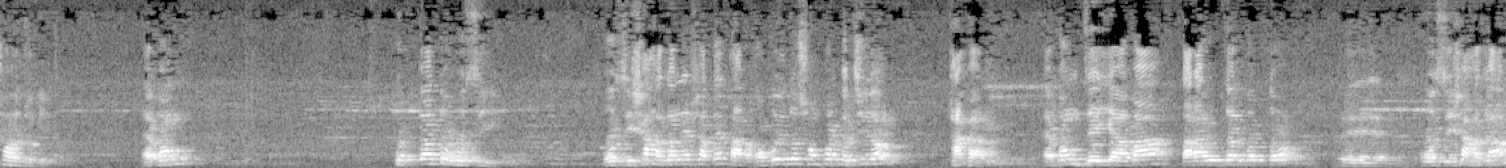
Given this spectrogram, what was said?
সহযোগী এবং কুখ্যাত ওসি। ওসি শাহজাহানের সাথে তার অবৈধ সম্পর্ক ছিল থাকার এবং যে ইয়াবা তারা উদ্ধার করত ওসি শাহজাহান,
